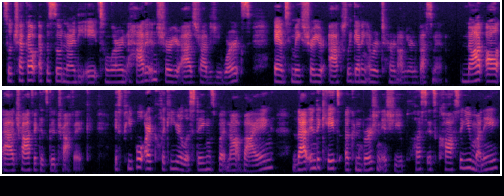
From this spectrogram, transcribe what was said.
So check out episode 98 to learn how to ensure your ad strategy works and to make sure you're actually getting a return on your investment. Not all ad traffic is good traffic. If people are clicking your listings but not buying, that indicates a conversion issue. Plus, it's costing you money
